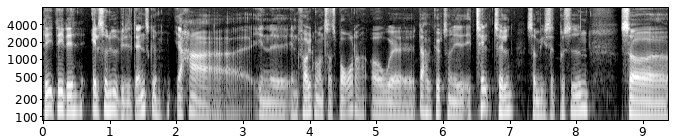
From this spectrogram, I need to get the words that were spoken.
Det, det er det. Ellers nyder vi det danske. Jeg har en, øh, en folkevogn transporter, og øh, der har vi købt sådan et, et telt til, som vi kan sætte på siden, så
